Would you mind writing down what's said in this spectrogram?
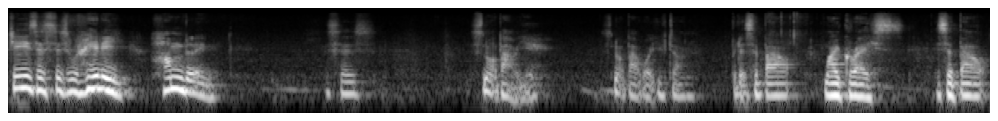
Jesus is really humbling. He says, It's not about you, it's not about what you've done, but it's about my grace, it's about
